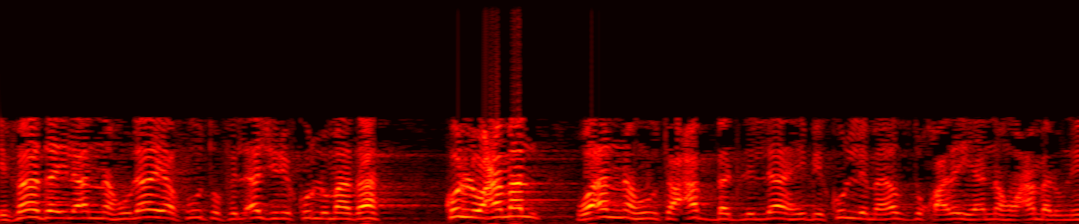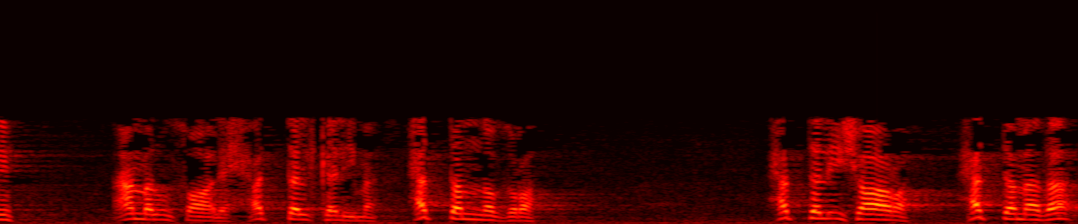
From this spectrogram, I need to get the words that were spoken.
إفادة إلى أنه لا يفوت في الأجر كل ماذا؟ كل عمل وأنه تعبد لله بكل ما يصدق عليه أنه عمل إيه؟ عمل صالح حتى الكلمة حتى النظرة حتى الإشارة حتى ماذا؟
